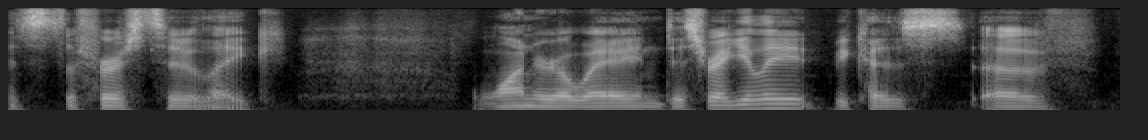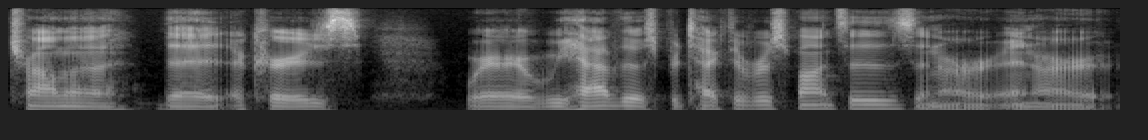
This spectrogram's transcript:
It's the first to like wander away and dysregulate because of trauma that occurs where we have those protective responses and our and our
